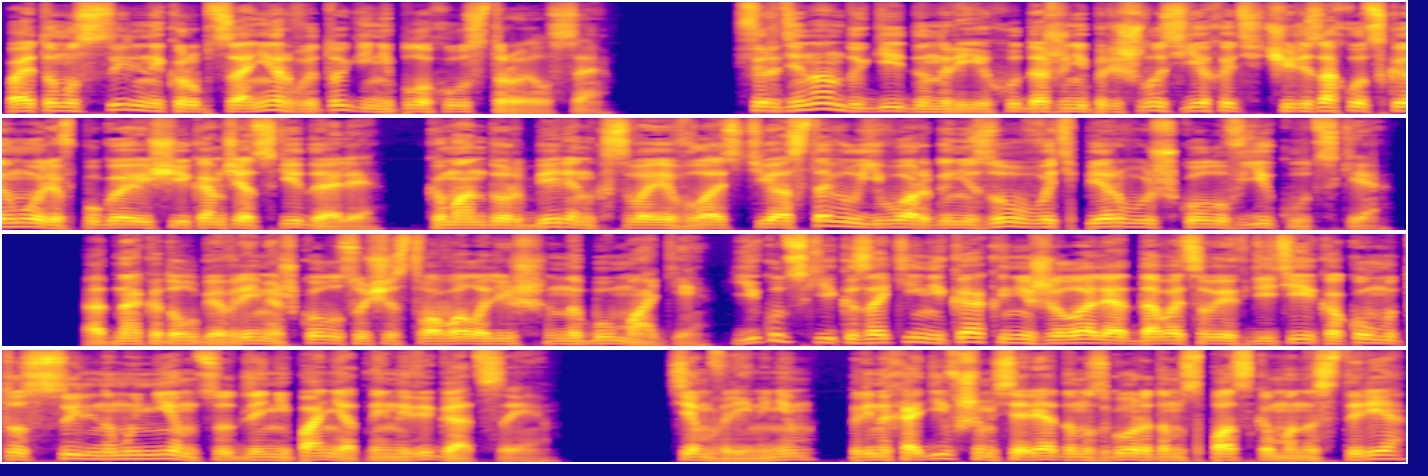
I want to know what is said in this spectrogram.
поэтому ссыльный коррупционер в итоге неплохо устроился. Фердинанду Гейденрейху даже не пришлось ехать через Охотское море в пугающие Камчатские дали. Командор Беринг своей властью оставил его организовывать первую школу в Якутске. Однако долгое время школа существовала лишь на бумаге. Якутские казаки никак не желали отдавать своих детей какому-то ссыльному немцу для непонятной навигации. Тем временем, при находившемся рядом с городом Спасском монастыре,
